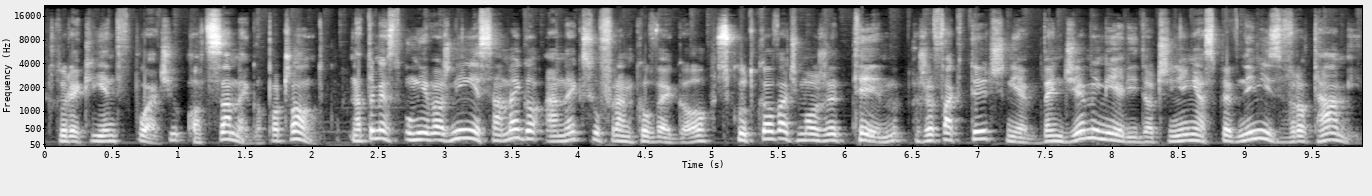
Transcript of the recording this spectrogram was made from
które klient wpłacił od samego początku. Natomiast unieważnienie samego aneksu frankowego skutkować może tym, że faktycznie będziemy mieli do czynienia z pewnymi zwrotami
